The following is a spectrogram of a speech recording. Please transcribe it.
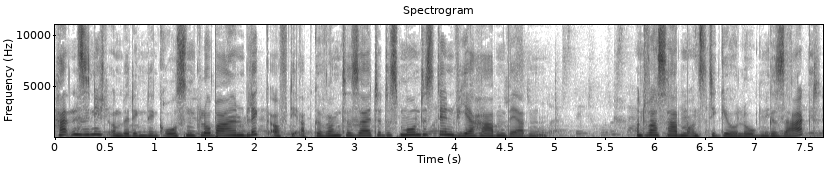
hatten sie nicht unbedingt den großen globalen Blick auf die abgewandte Seite des Mondes, den wir haben werden. Und was haben uns die Geologen gesagt?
